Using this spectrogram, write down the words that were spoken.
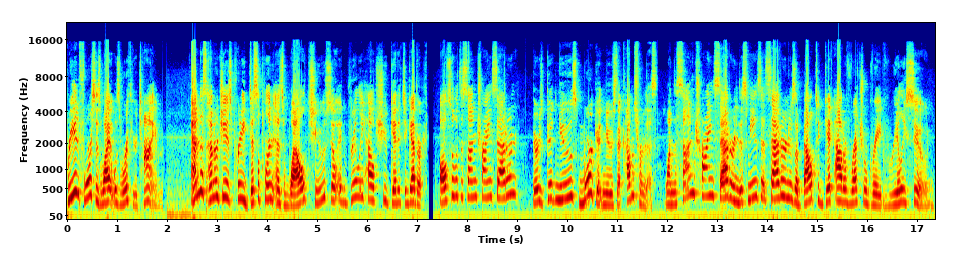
reinforces why it was worth your time. And this energy is pretty disciplined as well, too. So it really helps you get it together. Also, with the Sun trine Saturn, there's good news, more good news that comes from this. When the Sun trines Saturn, this means that Saturn is about to get out of retrograde really soon.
